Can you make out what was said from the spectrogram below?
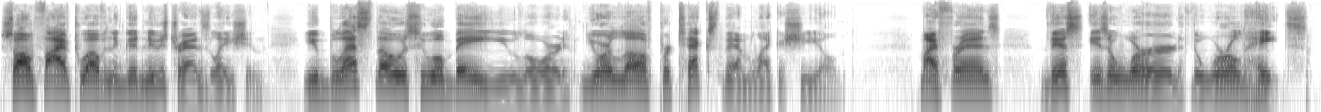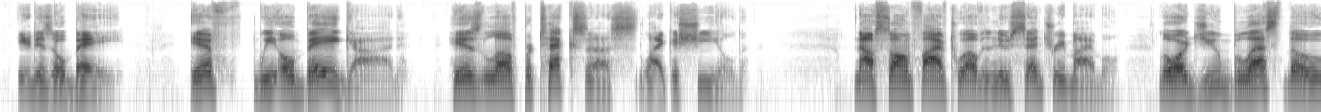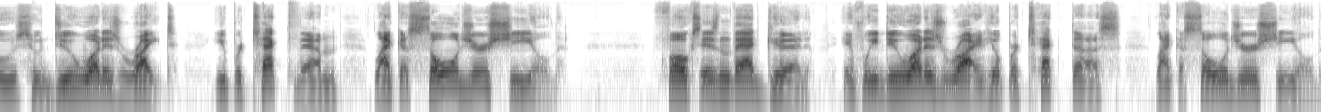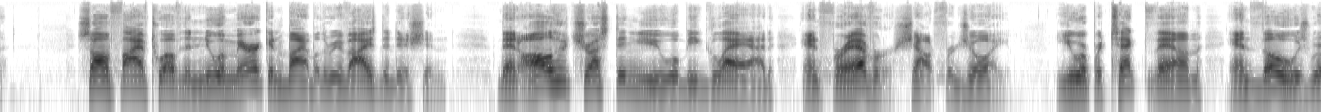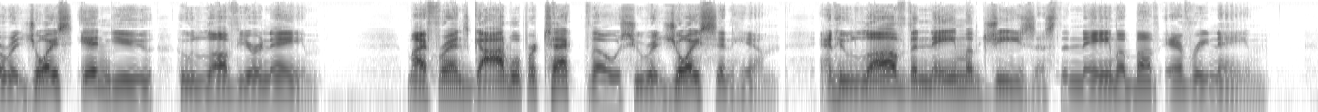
Psalm 512 in the Good News Translation. You bless those who obey you, Lord. Your love protects them like a shield. My friends, this is a word the world hates. It is obey. If we obey God, His love protects us like a shield. Now Psalm 512 in the New Century Bible. Lord, you bless those who do what is right. You protect them like a soldier's shield. Folks, isn't that good? If we do what is right, he'll protect us like a soldier's shield. Psalm 512 in the New American Bible, the Revised Edition. Then all who trust in you will be glad and forever shout for joy. You will protect them, and those will rejoice in you who love your name. My friends, God will protect those who rejoice in him and who love the name of Jesus, the name above every name.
